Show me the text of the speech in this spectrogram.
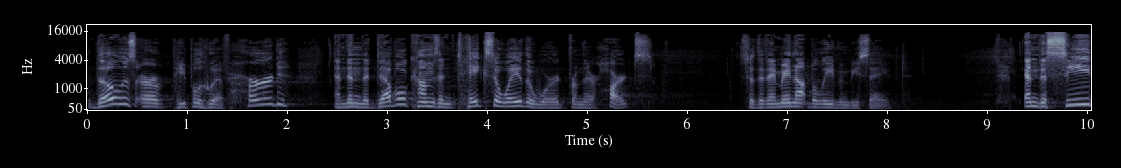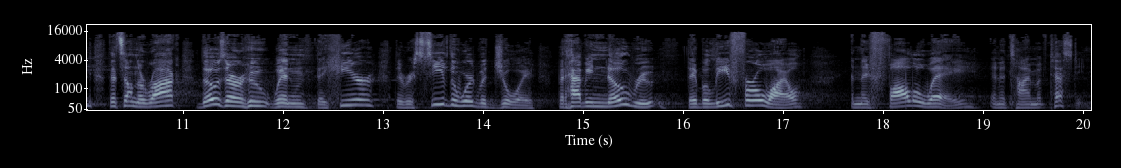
those are people who have heard, and then the devil comes and takes away the word from their hearts so that they may not believe and be saved. And the seed that's on the rock, those are who, when they hear, they receive the word with joy, but having no root, they believe for a while, and they fall away in a time of testing.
